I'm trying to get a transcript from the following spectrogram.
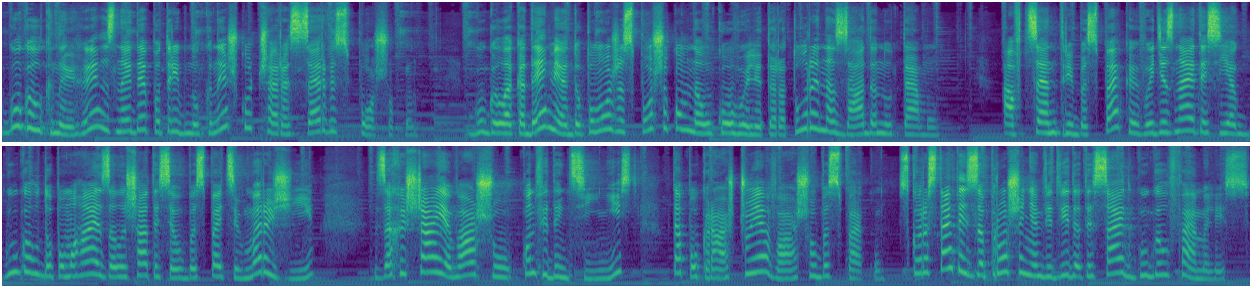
Google Книги знайде потрібну книжку через сервіс пошуку. Google Академія допоможе з пошуком наукової літератури на задану тему. А в центрі безпеки ви дізнаєтесь, як Google допомагає залишатися в безпеці в мережі, захищає вашу конфіденційність та покращує вашу безпеку. Скористайтесь запрошенням відвідати сайт Google Families.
